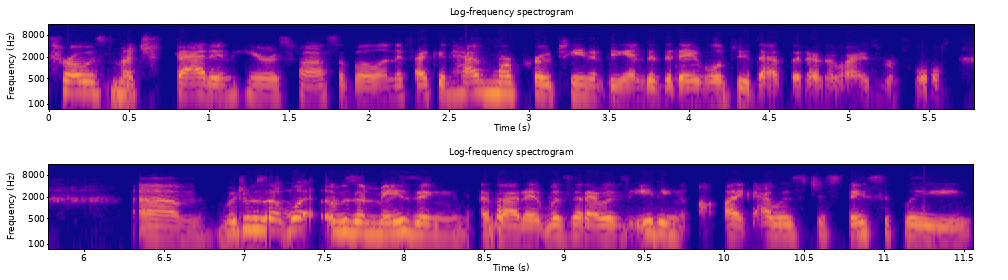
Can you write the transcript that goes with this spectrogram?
throw as much fat in here as possible and if i can have more protein at the end of the day we'll do that but otherwise we're full. Um, which was what was amazing about it was that i was eating like i was just basically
